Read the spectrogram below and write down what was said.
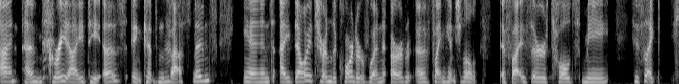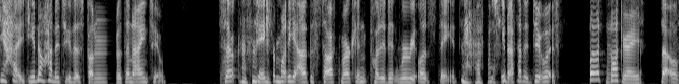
and, and great ideas and good mm-hmm. investments. And I know I turned the corner when our uh, financial advisor told me, he's like, Yeah, you know how to do this better than I do. So take your money out of the stock market and put it in real estate. you know how to do it. Great. So,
